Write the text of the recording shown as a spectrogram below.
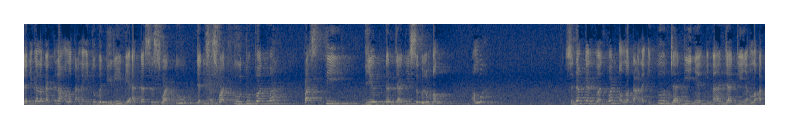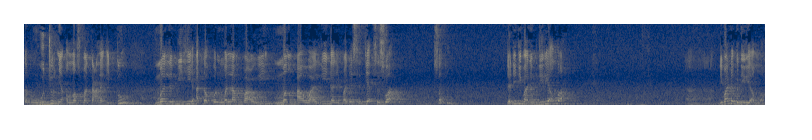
Jadi kalau katalah Allah Taala itu berdiri di atas sesuatu jadi sesuatu tu tuan-tuan pasti dia terjadi sebelum Allah Allah. Sedangkan tuan-tuan Allah Taala itu jadinya ha, jadinya Allah ataupun wujudnya Allah Subhanahu Taala itu melebihi ataupun melampaui mengawali daripada setiap sesuatu. Sesuatu. Jadi di mana berdiri Allah? Ha, di mana berdiri Allah?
